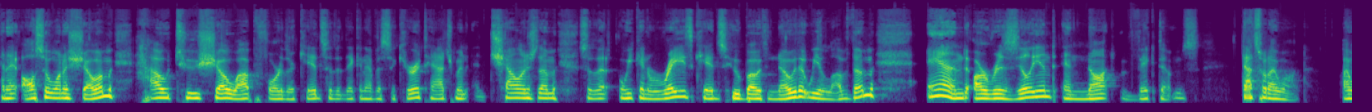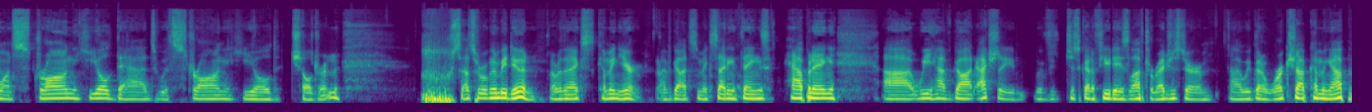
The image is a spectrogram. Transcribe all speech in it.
and I also want to show them how to show up for their kids so that they can have a secure attachment and challenge them so that we can raise kids who both know that we love them and are resilient and not victims. That's what I want. I want strong, healed dads with strong, healed children. So that's what we're going to be doing over the next coming year. I've got some exciting things happening. Uh, we have got actually, we've just got a few days left to register. Uh, we've got a workshop coming up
